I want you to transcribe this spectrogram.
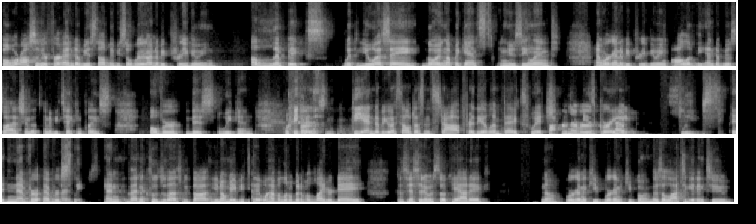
But we're also here for NWSL, baby. So we're going to be previewing Olympics with USA going up against New Zealand. And we're going to be previewing all of the NWSL action that's going to be taking place over this weekend. But because first, the NWSL doesn't stop for the Olympics, which never is great. Sleeps. It never ever right. sleeps. And that includes with us. We thought, you know, maybe today we'll have a little bit of a lighter day because yesterday was so chaotic. No, we're gonna keep we're gonna keep going. There's a lot to get into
